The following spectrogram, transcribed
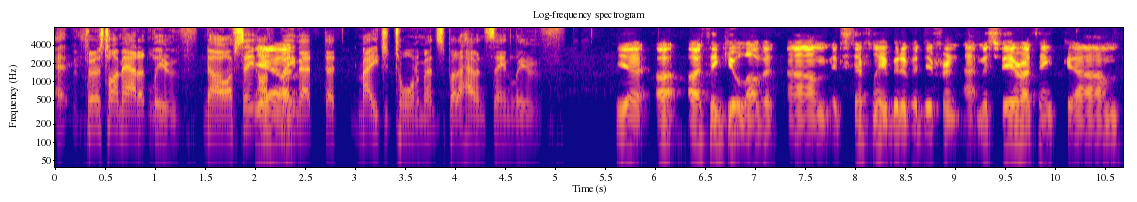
Uh, first time out at LIV. No, I've seen. Yeah, I've been I, at, at major tournaments, but I haven't seen LIV. Yeah, I, I think you'll love it. Um, it's definitely a bit of a different atmosphere. I think um,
